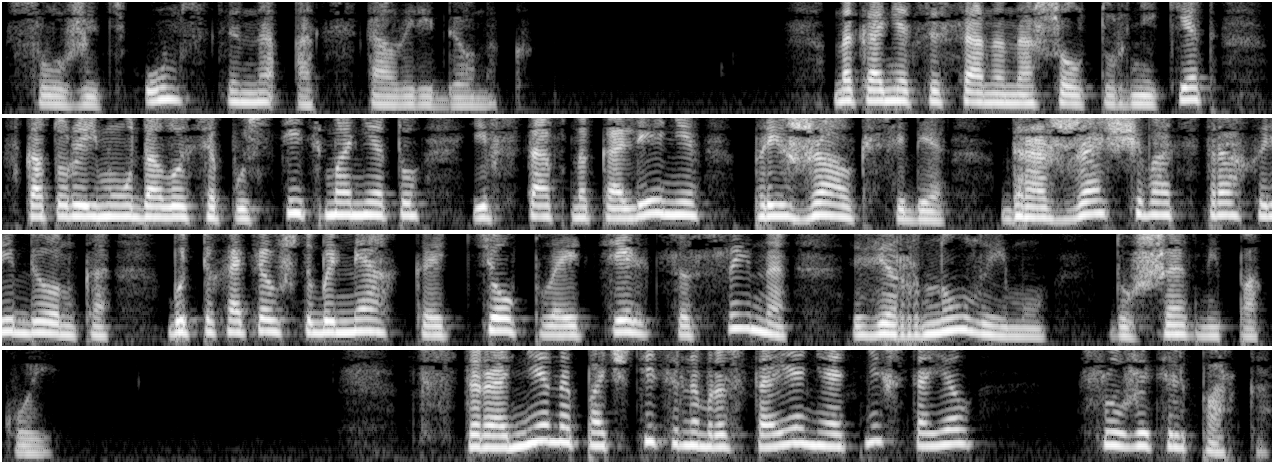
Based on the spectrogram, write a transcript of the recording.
служить умственно отсталый ребенок. Наконец Исана нашел турникет, в который ему удалось опустить монету, и, встав на колени, прижал к себе дрожащего от страха ребенка, будто хотел, чтобы мягкое, теплое тельце сына вернуло ему душевный покой. В стороне на почтительном расстоянии от них стоял служитель парка.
